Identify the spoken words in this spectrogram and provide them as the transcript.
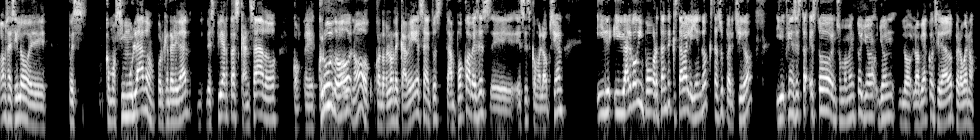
vamos a decirlo, eh, pues como simulado, porque en realidad despiertas cansado, crudo, ¿no? con dolor de cabeza. Entonces, tampoco a veces esa es como la opción. Y, algo importante que estaba leyendo, que está súper chido, y fíjense, esto, esto en su momento yo, yo lo, lo, había considerado, pero bueno,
